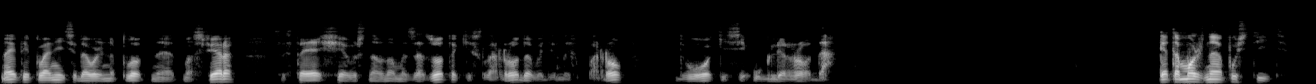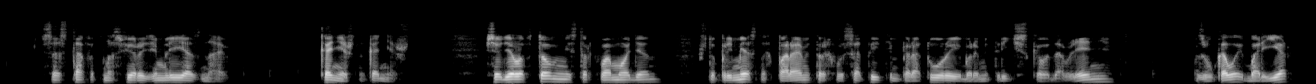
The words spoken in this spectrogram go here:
На этой планете довольно плотная атмосфера, состоящая в основном из азота, кислорода, водяных паров, двуокиси углерода. Это можно опустить. Состав атмосферы Земли я знаю. Конечно, конечно. Все дело в том, мистер Квамодиан, что при местных параметрах высоты, температуры и барометрического давления звуковой барьер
